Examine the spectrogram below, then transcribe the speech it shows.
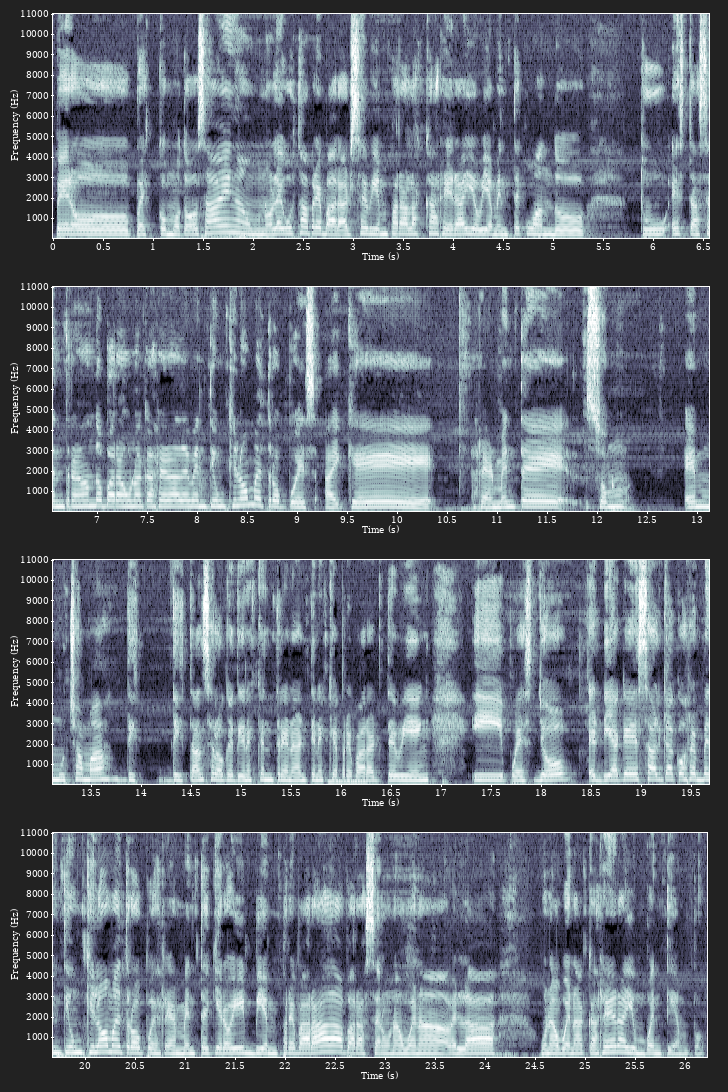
Pero pues como todos saben, a uno le gusta prepararse bien para las carreras y obviamente cuando tú estás entrenando para una carrera de 21 kilómetros, pues hay que realmente son es mucha más distancia lo que tienes que entrenar, tienes que prepararte bien. Y pues yo, el día que salga a correr 21 kilómetros, pues realmente quiero ir bien preparada para hacer una buena, ¿verdad? Una buena carrera y un buen tiempo.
